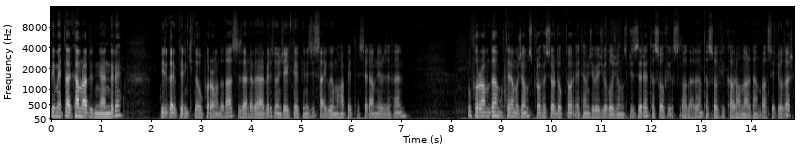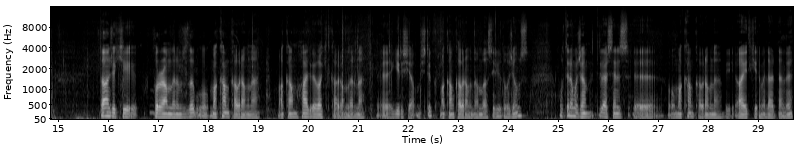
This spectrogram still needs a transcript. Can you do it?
Kıymetli Erkam Radyo dinleyenleri, Bir Gariplerin Kitabı programında da sizlerle beraberiz. Öncelikle hepinizi saygı ve muhabbetle selamlıyoruz efendim. Bu programda muhterem hocamız Profesör Doktor Ethem Cebecioğlu hocamız bizlere tasavvufi ıslahlardan, tasavvufi kavramlardan bahsediyorlar. Daha önceki programlarımızda bu makam kavramına, makam, hal ve vakit kavramlarına e, giriş yapmıştık. Makam kavramından bahsediyordu hocamız. Muhterem hocam dilerseniz e, o makam kavramına bir ayet kelimelerden ve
